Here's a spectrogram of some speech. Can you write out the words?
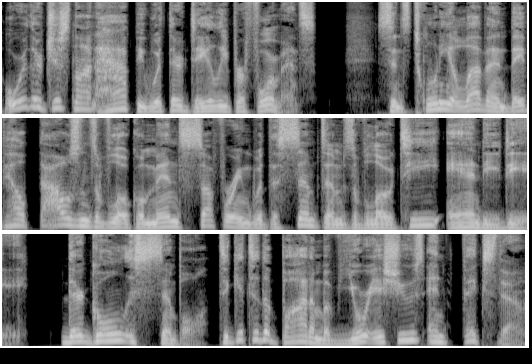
or they're just not happy with their daily performance. Since 2011, they've helped thousands of local men suffering with the symptoms of low T and ED. Their goal is simple to get to the bottom of your issues and fix them.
